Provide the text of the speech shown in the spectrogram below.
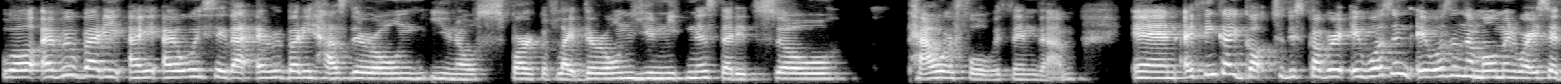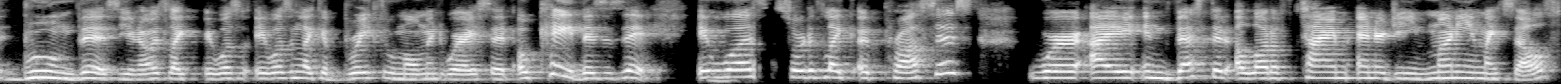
well everybody I, I always say that everybody has their own you know spark of light their own uniqueness that it's so powerful within them and i think i got to discover it wasn't it wasn't a moment where i said boom this you know it's like it was it wasn't like a breakthrough moment where i said okay this is it it mm. was sort of like a process where i invested a lot of time energy money in myself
